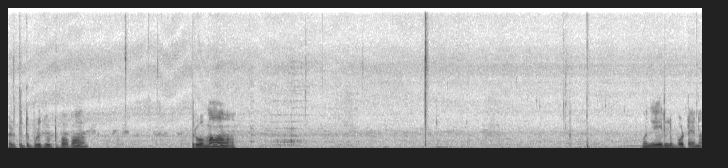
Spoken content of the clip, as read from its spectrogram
எடுத்துட்டு புளிச்சு விட்டு பார்ப்போம் தருவோமா? கொஞ்சம் எள்ளு போட்டேன்னா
